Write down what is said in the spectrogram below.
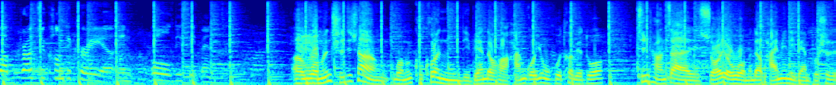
What brought you come to Korea in all these events? 呃，我们实际上我们 KuCoin 里边的话，韩国用户特别多，经常在所有我们的排名里边不是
